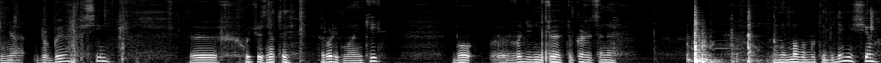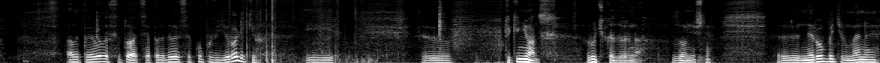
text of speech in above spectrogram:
дня доби всім. Е, хочу зняти ролик маленький, бо е, вроді нічого, як то кажеться, не, не мало бути біди ні з чим. Але з'явилася ситуація. Передивився купу відеороликів і е, такий нюанс. Ручка дверна зовнішня. Е, не робить в мене,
